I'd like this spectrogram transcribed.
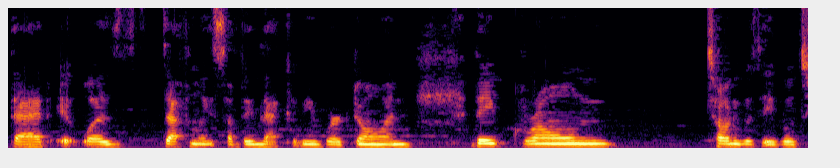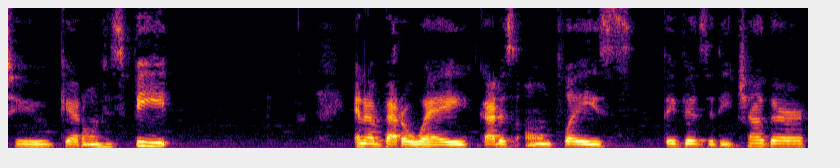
that it was definitely something that could be worked on. They've grown. Tony was able to get on his feet in a better way, got his own place. They visit each other,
